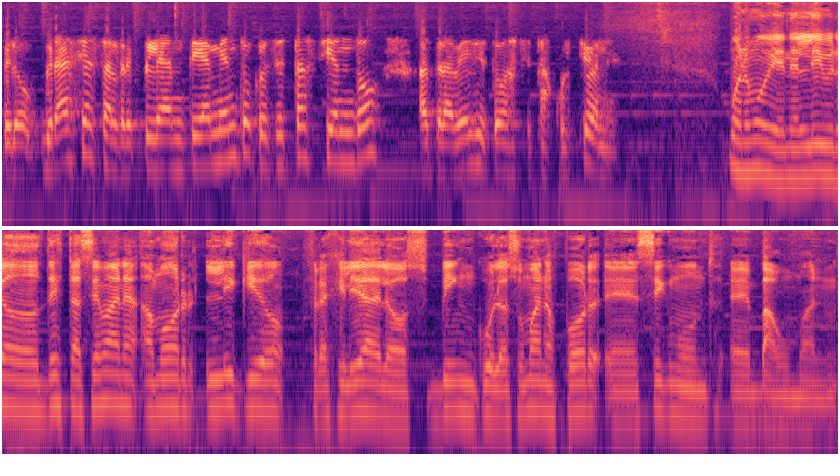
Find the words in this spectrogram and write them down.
pero gracias al replanteamiento que se está haciendo a través de todas estas cuestiones. Bueno, muy bien, el libro de esta semana, Amor líquido, fragilidad de los vínculos humanos por eh, Sigmund eh, Bauman.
